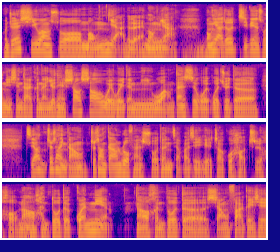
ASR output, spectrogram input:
我觉得希望说萌芽，对不对？萌芽萌芽，萌芽，就是即便说你现在可能有点稍稍微微的迷惘，但是我我觉得，只要就像你刚刚，就像刚刚若凡说的，你只要把自己给照顾好之后，然后很多的观念。然后很多的想法跟一些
